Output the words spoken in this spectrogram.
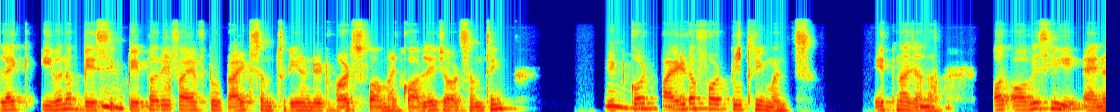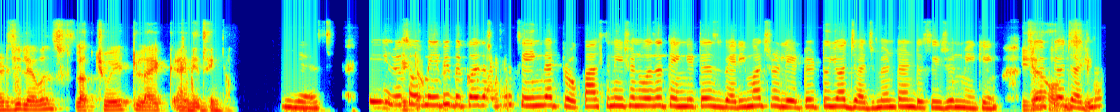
like even a basic paper if I have three hundred words for my college और something it got piled up to three months इतना ज़्यादा। और obviously energy levels fluctuate like anything Yes. See, It, So maybe because I was saying that procrastination was a thing, it is very much related to your judgment and decision making. So yeah, if your obviously. judgment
